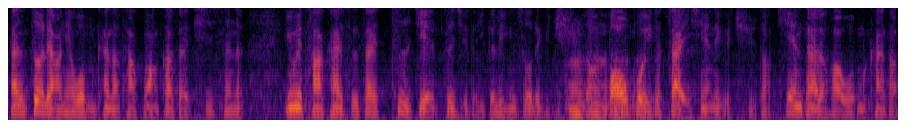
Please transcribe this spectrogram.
但是这两年我们看到它广告在提升了，因为它开始在自建自己的一个零售的一个渠道，包括一个在线的一个渠道。现在的话，我们看到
